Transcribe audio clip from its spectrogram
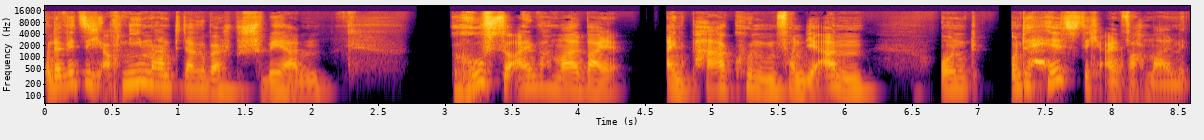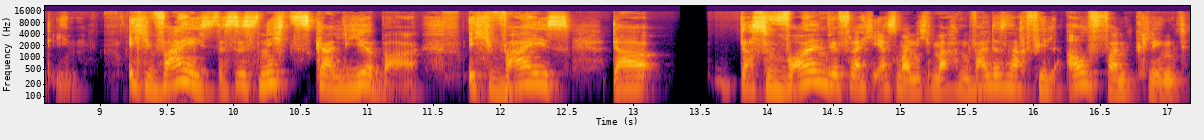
und da wird sich auch niemand darüber beschweren, rufst du einfach mal bei ein paar Kunden von dir an und unterhältst dich einfach mal mit ihnen. Ich weiß, das ist nicht skalierbar. Ich weiß, da das wollen wir vielleicht erstmal nicht machen, weil das nach viel Aufwand klingt.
